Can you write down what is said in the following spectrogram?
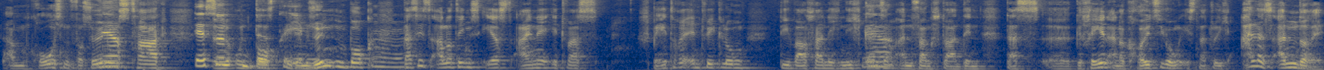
am großen Versöhnungstag ja, äh, und des, mit dem Sündenbock. Mhm. Das ist allerdings erst eine etwas spätere Entwicklung, die wahrscheinlich nicht ganz ja. am Anfang stand. Denn das äh, Geschehen einer Kreuzigung ist natürlich alles andere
